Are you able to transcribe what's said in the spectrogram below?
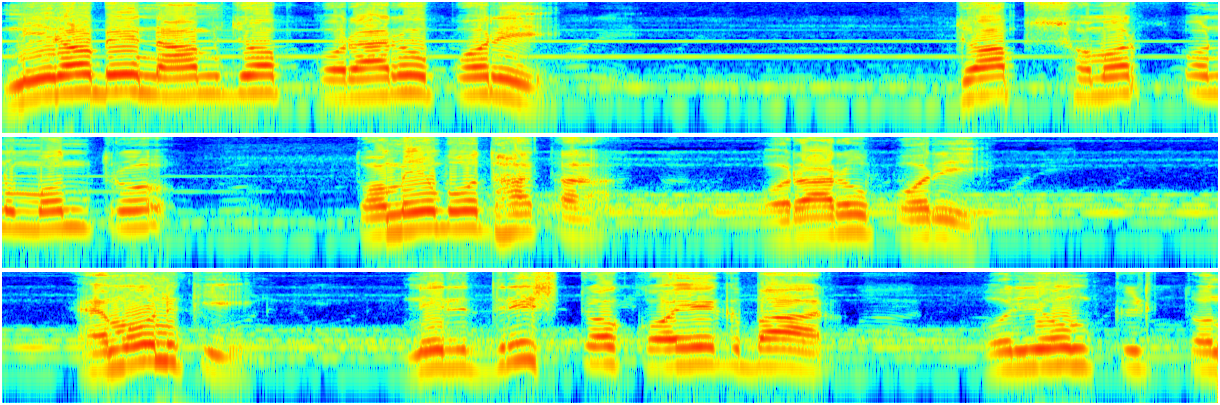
নীরবে নাম জপ করারও পরে জপ সমর্পণ মন্ত্র তমেব ধাতা করারও পরে এমনকি নির্দিষ্ট কয়েকবার হরিওম কীর্তন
